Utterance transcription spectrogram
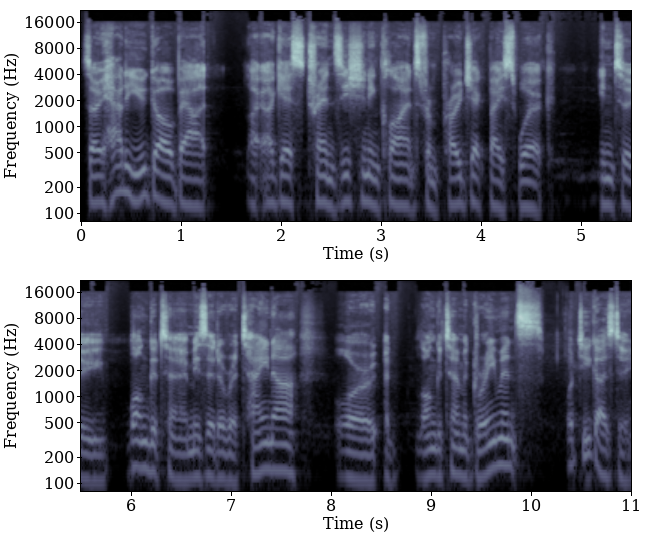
So how do you go about like I guess transitioning clients from project based work into longer term? Is it a retainer or a longer term agreements? What do you guys do?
